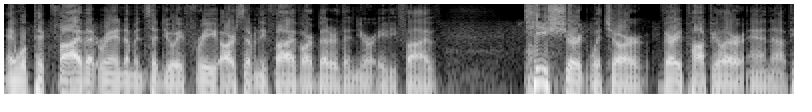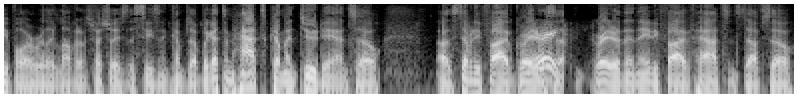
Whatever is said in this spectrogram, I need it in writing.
and we'll pick five at random and send you a free R75 are better than your 85 T-shirt, which are very popular and uh, people are really loving them, especially as the season comes up. We got some hats coming too, Dan. So uh, the 75 greater greater than 85 hats and stuff. So,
